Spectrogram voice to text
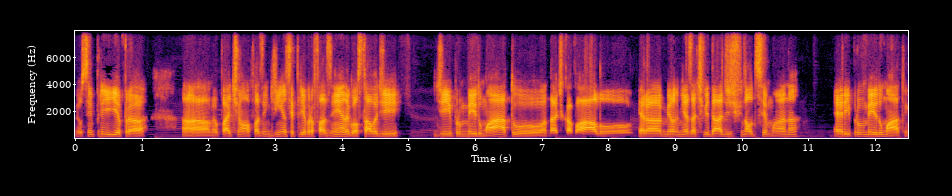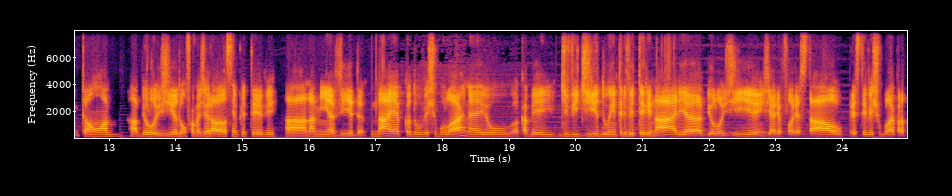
eu sempre ia para meu pai tinha uma fazendinha, sempre ia para fazenda, gostava de, de ir para o meio do mato, andar de cavalo, era minhas atividades de final de semana era ir para o meio do mato. Então a, a, biologia, de uma forma geral, ela sempre teve a, na minha vida. Na época do vestibular, né, eu acabei dividido entre veterinária, biologia, engenharia florestal. Prestei vestibular para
